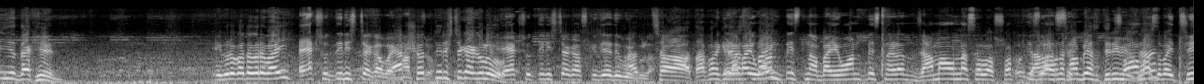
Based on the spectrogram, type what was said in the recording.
এই যে দেখেন এগুলো কত করে ভাই? একশো তিরিশ টাকা ভাই একশো তিরিশ টাকা এগুলো? একশো তিরিশ টাকা আজকে দিয়ে দেবো এগুলো। আচ্ছা তারপরে কি ভাই ওয়ান পিস না ভাই ওয়ান পিস না এটা জামা ওন্না সালোয়ার সব কিছু আছে। আছে, three piece, সব হ্যাঁ? আছে ভাই থ্রি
